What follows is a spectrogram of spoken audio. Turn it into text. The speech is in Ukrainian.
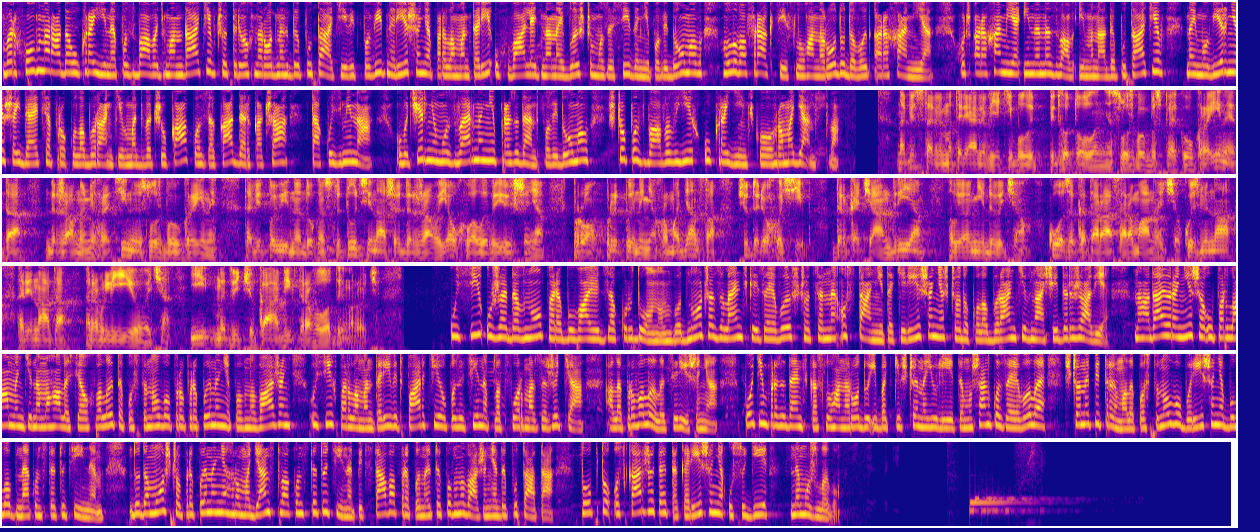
Верховна Рада України позбавить мандатів чотирьох народних депутатів. Відповідне рішення парламентарі ухвалять на найближчому засіданні. Повідомив голова фракції Слуга народу Давид Арахамія. Хоч Арахамія і не назвав імена депутатів, наймовірніше йдеться про колаборантів Медведчука, Козака, Деркача та Кузьміна. У вечірньому зверненні президент повідомив, що позбавив їх українського громадянства. На підставі матеріалів, які були підготовлені Службою безпеки України та Державною міграційною службою України, та відповідно до Конституції нашої держави, я ухвалив рішення про припинення громадянства чотирьох осіб: Деркача Андрія Леонідовича, Козака Тараса Романовича, Кузьміна Ріната Равлієвича і Медведчука Віктора Володимировича. Усі уже давно перебувають за кордоном. Водночас Зеленський заявив, що це не останні такі рішення щодо колаборантів в нашій державі. Нагадаю, раніше у парламенті намагалися ухвалити постанову про припинення повноважень усіх парламентарів від партії Опозиційна платформа за життя, але провалили це рішення. Потім президентська слуга народу і батьківщина Юлії Тимошенко заявили, що не підтримали постанову, бо рішення було б неконституційним. Додамо, що припинення громадянства конституційна підстава припинити повноваження депутата, тобто оскаржити таке рішення у суді неможливо.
